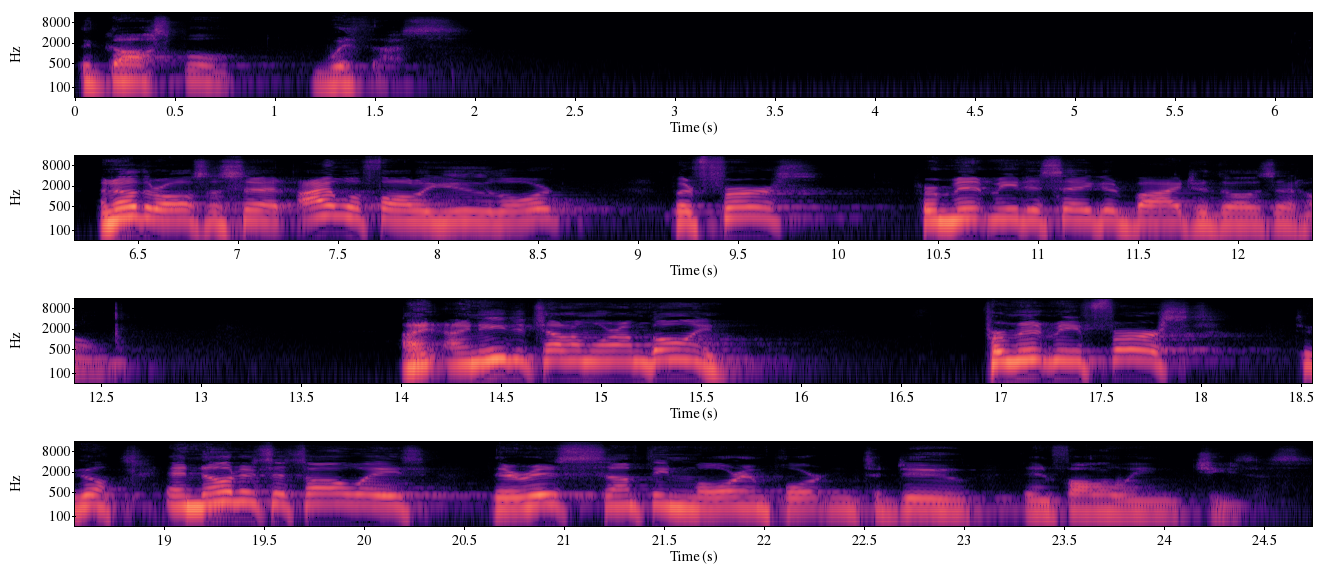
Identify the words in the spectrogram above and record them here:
the gospel with us. Another also said, I will follow you, Lord, but first permit me to say goodbye to those at home. I, I need to tell them where I'm going. Permit me first to go. And notice it's always there is something more important to do than following Jesus.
